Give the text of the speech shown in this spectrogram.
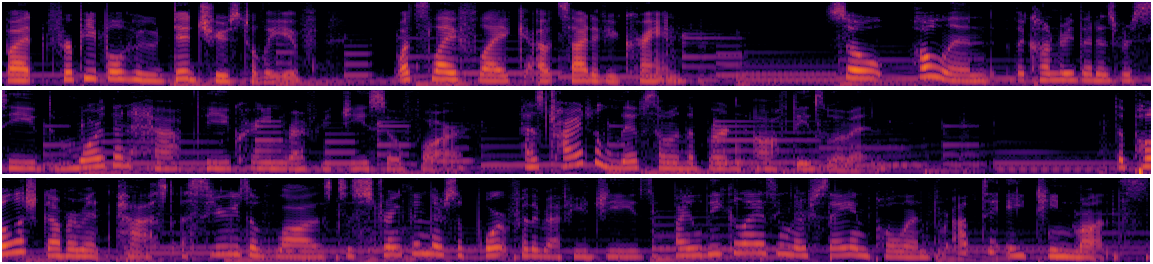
But for people who did choose to leave, what's life like outside of Ukraine? So, Poland, the country that has received more than half the Ukrainian refugees so far, has tried to lift some of the burden off these women. The Polish government passed a series of laws to strengthen their support for the refugees by legalizing their stay in Poland for up to 18 months.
